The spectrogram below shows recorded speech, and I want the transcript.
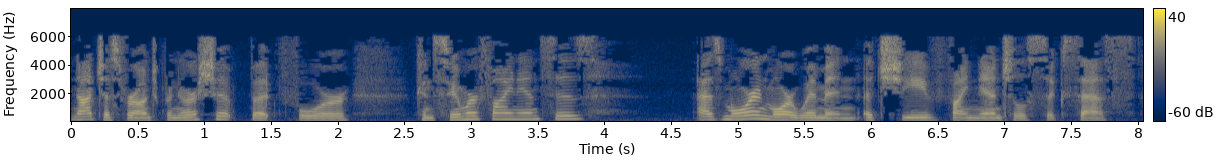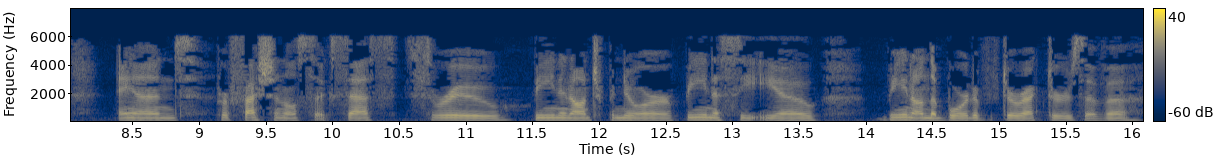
not just for entrepreneurship, but for consumer finances. As more and more women achieve financial success and professional success through being an entrepreneur, being a CEO, being on the board of directors of a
